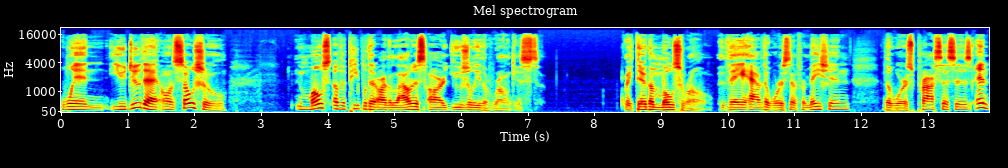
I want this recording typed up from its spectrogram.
when you do that on social, most of the people that are the loudest are usually the wrongest. Like they're the most wrong. They have the worst information, the worst processes. And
